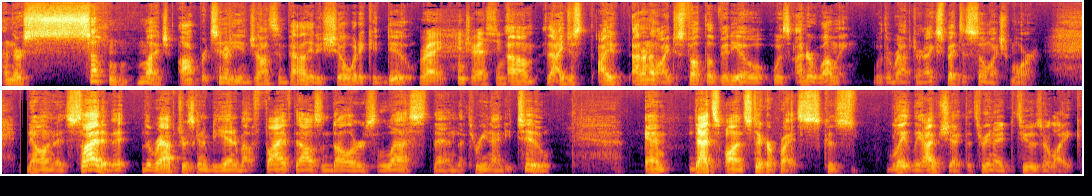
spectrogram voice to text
And there's so much opportunity in Johnson Valley to show what it could do Right. Interesting. um, I just I I don't know. I just felt the video was underwhelming with the Raptor, and I expected so much more. Now on the side of it, the Raptor is going to be at about five thousand dollars less than the 392, and that's on sticker price because lately I've checked the 392s are like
